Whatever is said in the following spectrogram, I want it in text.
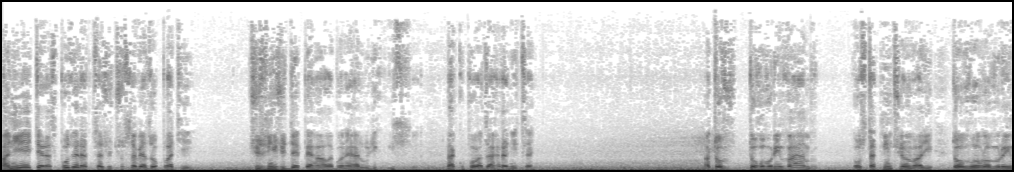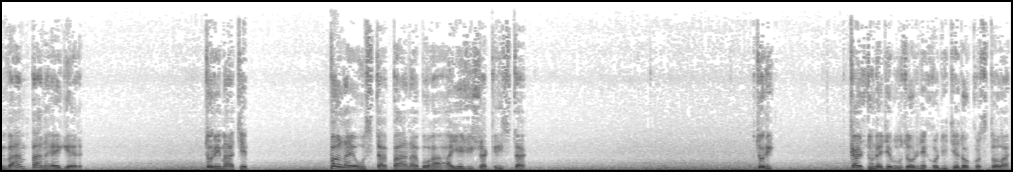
A nie je teraz pozerať sa, že čo sa viac oplatí, či znižiť DPH, alebo nehať ľudí ich nakupovať za hranice. A to, to hovorím vám, ostatným členom vlády, to hovorím vám, pán Heger, ktorý máte plné ústa Pána Boha a Ježiša Krista, ktorý každú nedelu vzorne chodíte do kostola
